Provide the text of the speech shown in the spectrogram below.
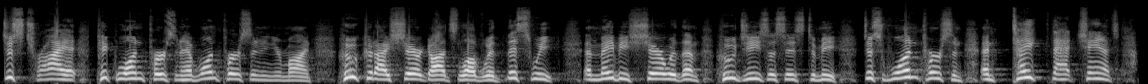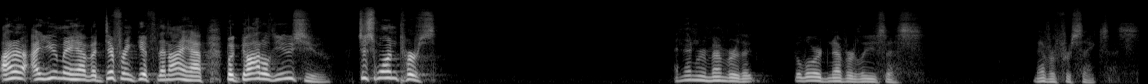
Just try it. Pick one person, have one person in your mind. Who could I share God's love with this week? And maybe share with them who Jesus is to me. Just one person and take that chance. I don't know, you may have a different gift than I have, but God will use you. Just one person. And then remember that the Lord never leaves us never forsakes us.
